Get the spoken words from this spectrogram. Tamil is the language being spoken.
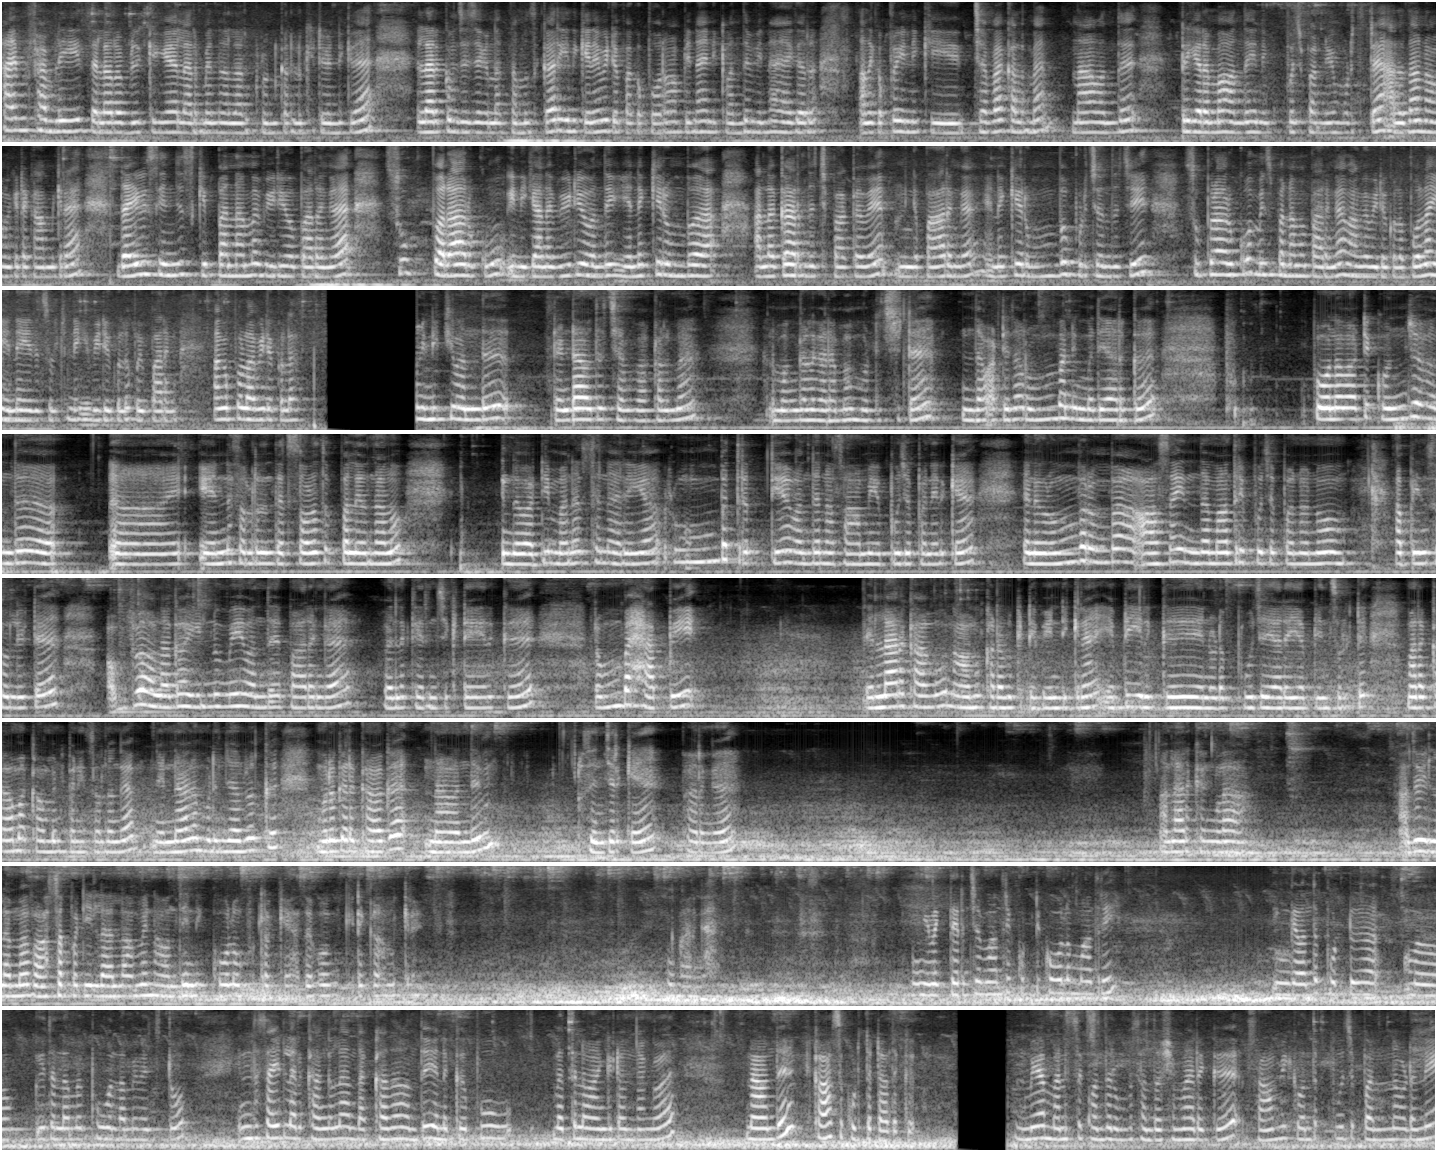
ஹாய் ஃபேமிலிஸ் எல்லோரும் எப்படி இருக்கீங்க? எல்லாருமே நல்லா இருக்கணும்னு கடலுக்கிட்ட வேண்டிக்கிறேன். எல்லாருக்கும் ஜெய் ஜெகநாத் நமஸ்கார். இன்றைக்கி என்ன வீட்டை பார்க்க போகிறோம் அப்படின்னா இன்றைக்கி வந்து விநாயகர் அதுக்கப்புறம் இன்றைக்கி செவ்வாய்க்கிழமை. நான் வந்து வெற்றிகரமாக வந்து இன்றைக்கி பூஜை பண்ணி முடிச்சிட்டேன். அதை தான் நான் உங்ககிட்ட காமிக்கிறேன். தயவு செஞ்சு ஸ்கிப் பண்ணாமல் வீடியோ பாருங்கள் சூப்பராக இருக்கும். இன்றைக்கான வீடியோ வந்து எனக்கே ரொம்ப அழகாக இருந்துச்சு பார்க்கவே. நீங்கள் பாருங்கள் எனக்கே ரொம்ப பிடிச்சிருந்துச்சு. சூப்பராக இருக்கும். மிஸ் பண்ணாமல் பாருங்கள் வாங்க வீடியோக்குள்ளே போகலாம் என்ன ஏதுன்னு சொல்லிட்டு நீங்கள் வீடியோக்குள்ளே போய் பாருங்கள் வாங்க போகலாம் வீடியோக்குள்ளே. இன்றைக்கி வந்து ரெண்டாவது செவ்வாய்க்கிழமை. மங்களகரமாக முடிச்சிட்டேன். இந்த வாட்டி தான் ரொம்ப நிம்மதியாக இருக்குது போன வாட்டி கொஞ்சம் வந்து என்ன சொல்கிறதுன்னு தெரியல சொலதுப்பல் இருந்தாலும் இந்த வாட்டி மனசு நிறையா ரொம்ப திருப்தியாக வந்து நான் சாமியை பூஜை பண்ணியிருக்கேன். எனக்கு ரொம்ப ரொம்ப ஆசை இந்த மாதிரி பூஜை பண்ணணும் அப்படின்னு சொல்லிட்டு அவ்வளோ அழகாக இன்னுமே வந்து பாருங்கள் விளக்கு எரிஞ்சிக்கிட்டே இருக்குது ரொம்ப ஹாப்பி எல்லாருக்காகவும் நானும் கடவுள்கிட்ட வேண்டிக்கிறேன். எப்படி இருக்குது என்னோட பூஜை அறை அப்படின்னு சொல்லிட்டு மறக்காமல் காமெண்ட் பண்ணி சொல்லுங்கள் என்னால் முடிஞ்ச அளவுக்கு முருகருக்காக நான் வந்து செஞ்சுருக்கேன். பாருங்கள் நல்லா இருக்குங்களா? அதுவும் இல்லாமல் வாசப்படியில் எல்லாமே நான் வந்து இன்னைக்கு கோலம் போட்டிருக்கேன். அதை உங்ககிட்ட காமிக்கிறேன். பாருங்கள் எனக்கு தெரிஞ்ச மாதிரி குட்டி கோலம் மாதிரி இங்கே வந்து பொட்டு இதெல்லாமே பூ எல்லாமே வச்சுட்டோம். இந்த சைடில் இருக்காங்கள்ல அந்த அக்கா தான் வந்து எனக்கு பூ வெத்தலை வாங்கிட்டு வந்தாங்க. நான் வந்து காசு கொடுத்துட்டேன் அதுக்கு. உண்மையாக மனசுக்கு வந்து ரொம்ப சந்தோஷமாக இருக்குது சாமிக்கு வந்து பூஜை பண்ண உடனே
